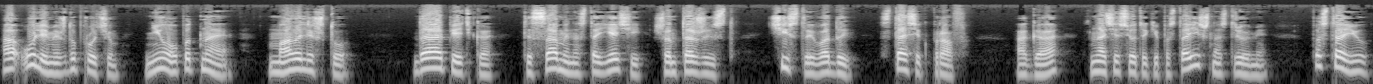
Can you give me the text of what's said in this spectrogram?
а Оля, между прочим, неопытная. Мало ли что. Да, Петька, ты самый настоящий шантажист. Чистой воды. Стасик прав. Ага, значит, все-таки постоишь на стреме? Постою.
